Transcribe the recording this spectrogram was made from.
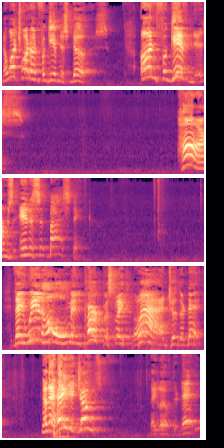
Now, watch what unforgiveness does. Unforgiveness harms innocent bystanders. They went home and purposely lied to their daddy. Now, they hated Joseph, they loved their daddy.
